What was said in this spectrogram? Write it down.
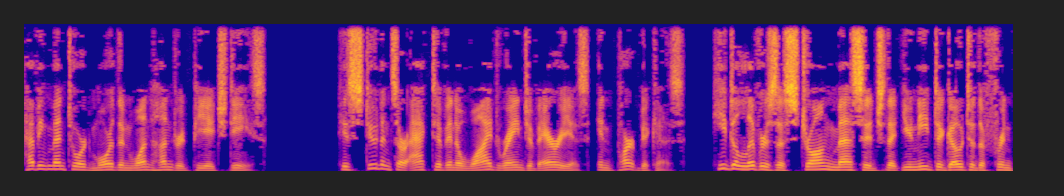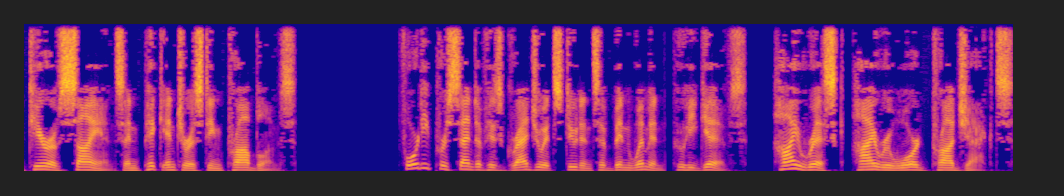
having mentored more than 100 PhDs. His students are active in a wide range of areas, in part because he delivers a strong message that you need to go to the frontier of science and pick interesting problems. 40% of his graduate students have been women, who he gives high-risk, high-reward projects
